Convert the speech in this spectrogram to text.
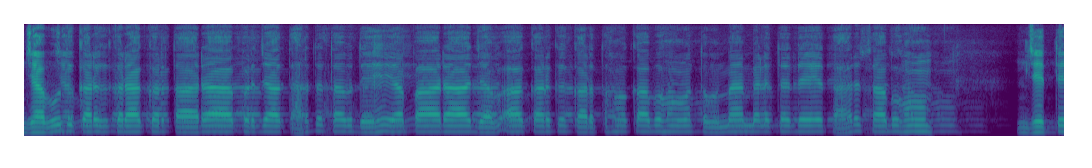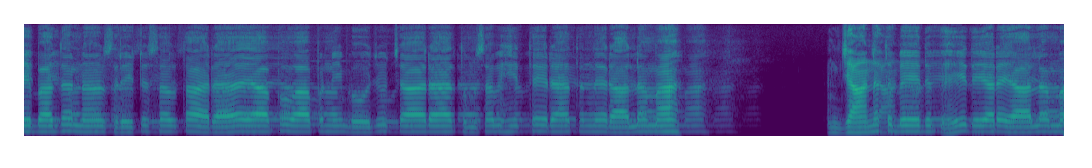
ਜਬੁਦ ਕਰਕ ਕਰਾ ਕਰਤਾਰਾ, ਪ੍ਰਜਾ ਧਰਤ ਤਬ ਦੇਹ ਅਪਾਰਾ, ਜਬ ਆ ਕਰਕ ਕਰਤ ਹੋ ਕਬ ਹੋ, ਤੁਮ ਮੈਂ ਮਿਲਤ ਦੇ ਧਰ ਸਭ ਹੋ। ਜੇਤੇ ਬਦਨ ਸ੍ਰਿਸ਼ਟ ਸਭ ਧਾਰੈ, ਆਪ ਆਪਨੀ ਬੋਝ ਉਚਾਰੈ, ਤੁਮ ਸਭ ਹਿਤੇ ਰਹਿਤ ਨਿਰਾਲਮ। ਜਾਣਤ ਬੇਦ ਭੇਦ ਅਰ ਆਲਮ,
